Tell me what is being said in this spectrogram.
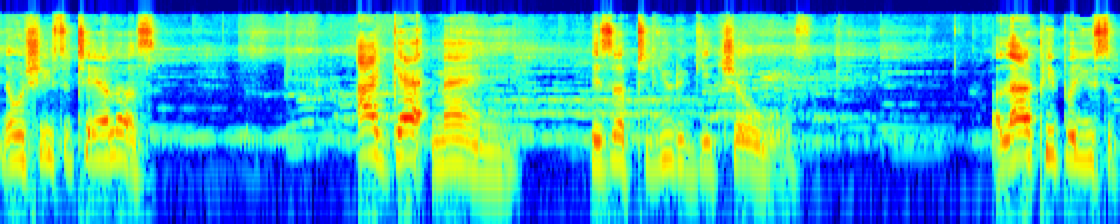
Know what she used to tell us? I got mine. It's up to you to get yours. A lot of people used to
